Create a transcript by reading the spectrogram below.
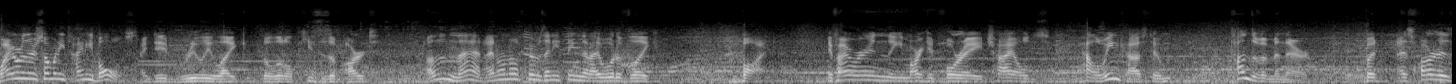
Why were there so many tiny bowls? I did really like the little pieces of art. Other than that, I don't know if there was anything that I would have like bought. If I were in the market for a child's Halloween costume, tons of them in there. But as far as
